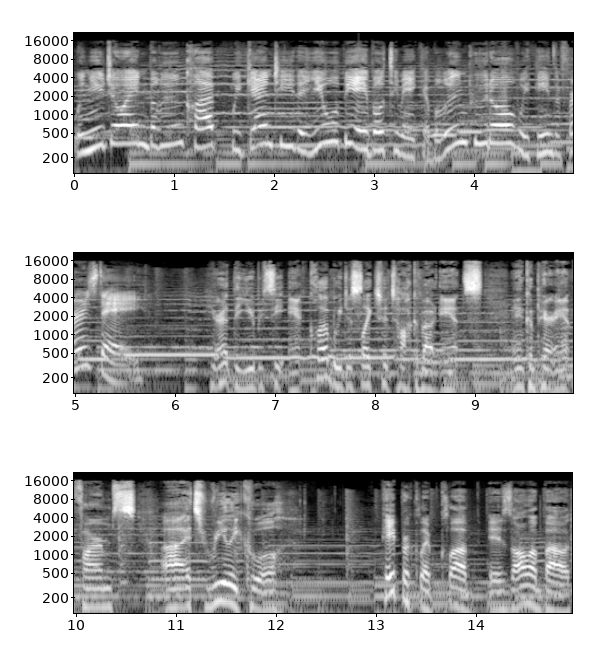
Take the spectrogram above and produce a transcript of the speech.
When you join Balloon Club, we guarantee that you will be able to make a balloon poodle within the first day. Here at the UBC Ant Club, we just like to talk about ants and compare ant farms. Uh, it's really cool. Paperclip Club is all about,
